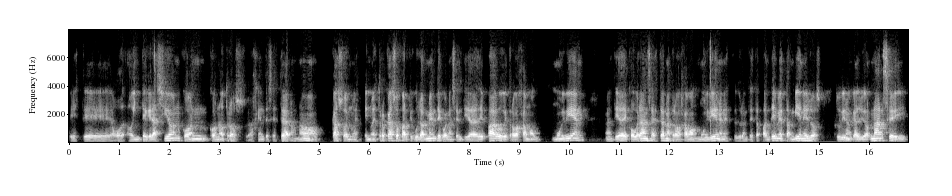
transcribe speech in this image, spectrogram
este, o, integración con, otros agentes externos, ¿no? Caso, en nuestro caso particularmente con las entidades de pago que trabajamos muy bien, la entidad de cobranza externa trabajamos muy bien en este, durante esta pandemia, también ellos tuvieron que ayornarse y,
